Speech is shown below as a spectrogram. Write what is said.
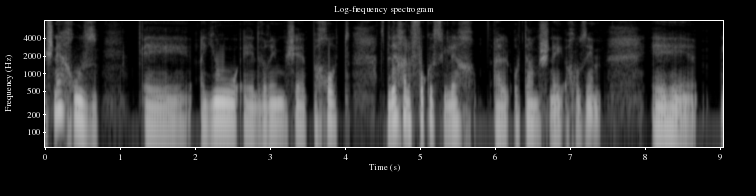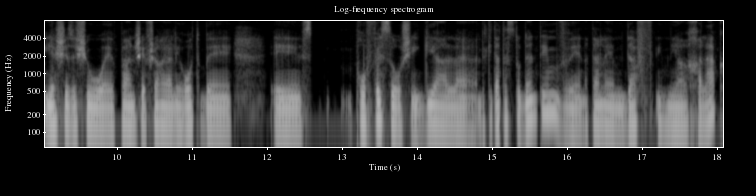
ו-2 אחוז אה, היו אה, דברים שפחות, אז בדרך כלל הפוקוס ילך על אותם 2 אחוזים. אה, יש איזשהו אה, פן שאפשר היה לראות ב... אה, פרופסור שהגיע לכיתת הסטודנטים ונתן להם דף עם נייר חלק,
